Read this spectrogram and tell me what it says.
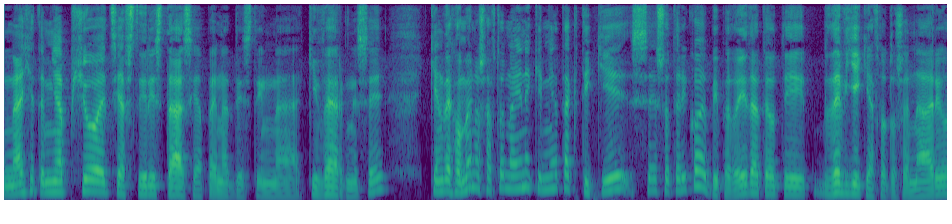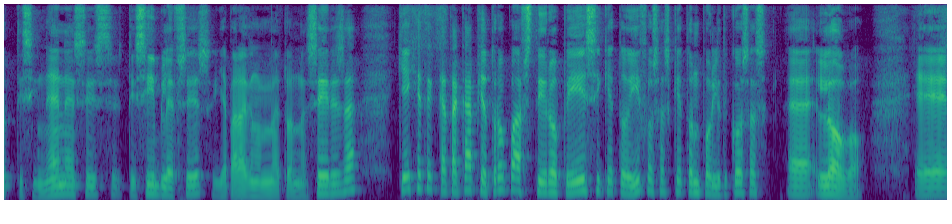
να έχετε μια πιο έτσι αυστηρή στάση απέναντι στην ε, κυβέρνηση και ενδεχομένως αυτό να είναι και μια τακτική σε εσωτερικό επίπεδο. Είδατε ότι δεν βγήκε αυτό το σενάριο της συνένεσης, της σύμπλευσης, για παράδειγμα με τον ΣΥΡΙΖΑ και έχετε κατά κάποιο τρόπο αυστηροποιήσει και το ύφος σας και τον πολιτικό σας ε, λόγο. Ε,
